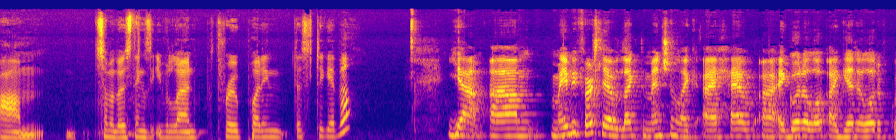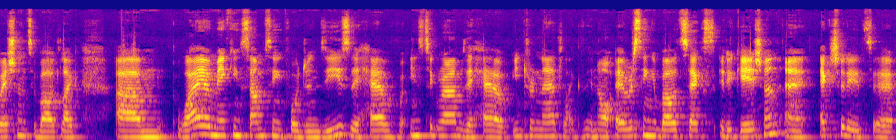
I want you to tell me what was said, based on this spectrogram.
Um, some of those things that you've learned through putting this together. Yeah, um, maybe firstly I would like to mention like I have uh, I got a lot I get a lot of questions about like um, why I'm making something for Gen Zs. They have Instagram, they have internet, like they know everything about sex education. And actually, it's a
